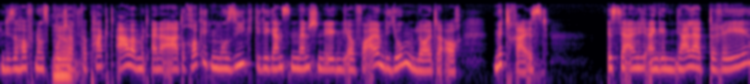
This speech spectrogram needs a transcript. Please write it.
in diese Hoffnungsbotschaft Ja. verpackt, aber mit einer Art rockigen Musik, die die ganzen Menschen irgendwie, aber vor allem die jungen Leute auch mitreißt, ist ja eigentlich ein genialer Dreh,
